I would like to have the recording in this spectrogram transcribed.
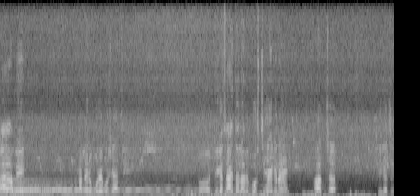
হ্যাঁ আমি খাদের উপরে বসে আছি। ঠিক আছে, আয়, তাহলে আমি বসছি হ্যাঁ এখানে। আচ্ছা ঠিক আছে।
